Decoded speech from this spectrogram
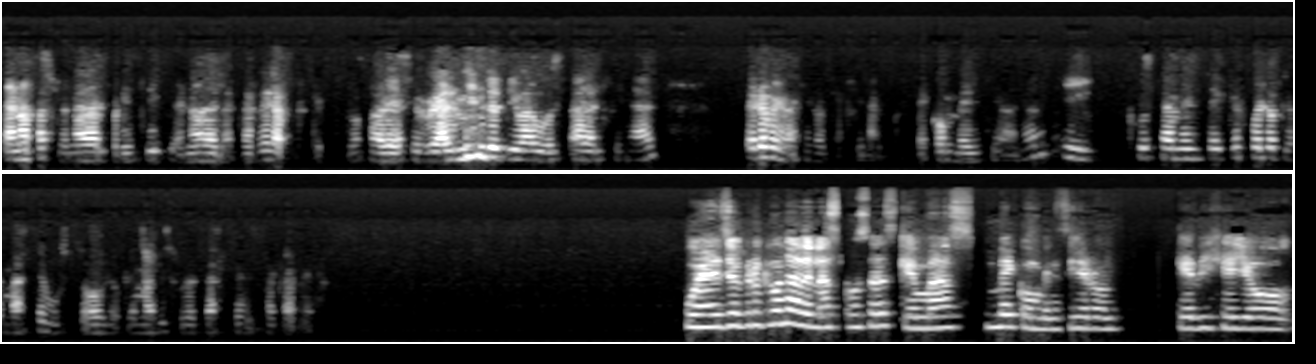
tan apasionada al principio, ¿no? De la carrera, porque no sabías si realmente te iba a gustar al final, pero me imagino que al final pues, te convenció, ¿no? Y justamente, ¿qué fue lo que más te gustó, lo que más disfrutaste de esta carrera? Pues yo creo que una de las cosas que más me convencieron, que dije yo,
